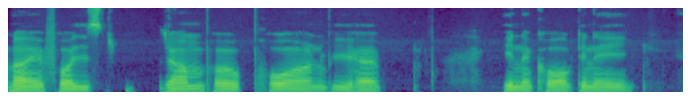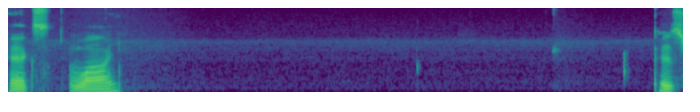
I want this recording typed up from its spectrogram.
like for example point we have in a coordinate x y This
